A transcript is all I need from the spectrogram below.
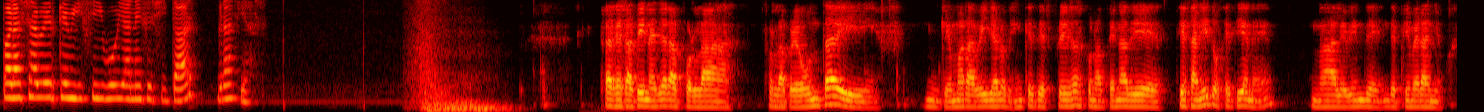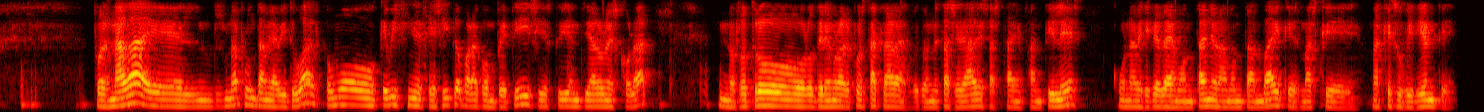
para saber qué bici voy a necesitar? Gracias. Gracias a ti, Nayara, por la, por la pregunta y qué maravilla lo bien que te expresas con apenas 10, añitos que tiene, ¿eh? una Levin de, primer año. Pues nada, es una pregunta muy habitual. ¿Cómo, ¿Qué bici necesito para competir si estoy en triatlón escolar? Nosotros lo tenemos la respuesta clara, sobre todo en estas edades, hasta infantiles, con una bicicleta de montaña, una mountain bike, que es más que, más que suficiente.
